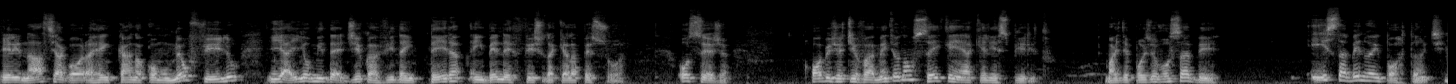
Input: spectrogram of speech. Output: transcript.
Ele nasce agora, reencarna como meu filho, e aí eu me dedico a vida inteira em benefício daquela pessoa. Ou seja, objetivamente eu não sei quem é aquele espírito, mas depois eu vou saber. E isso também não é importante.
